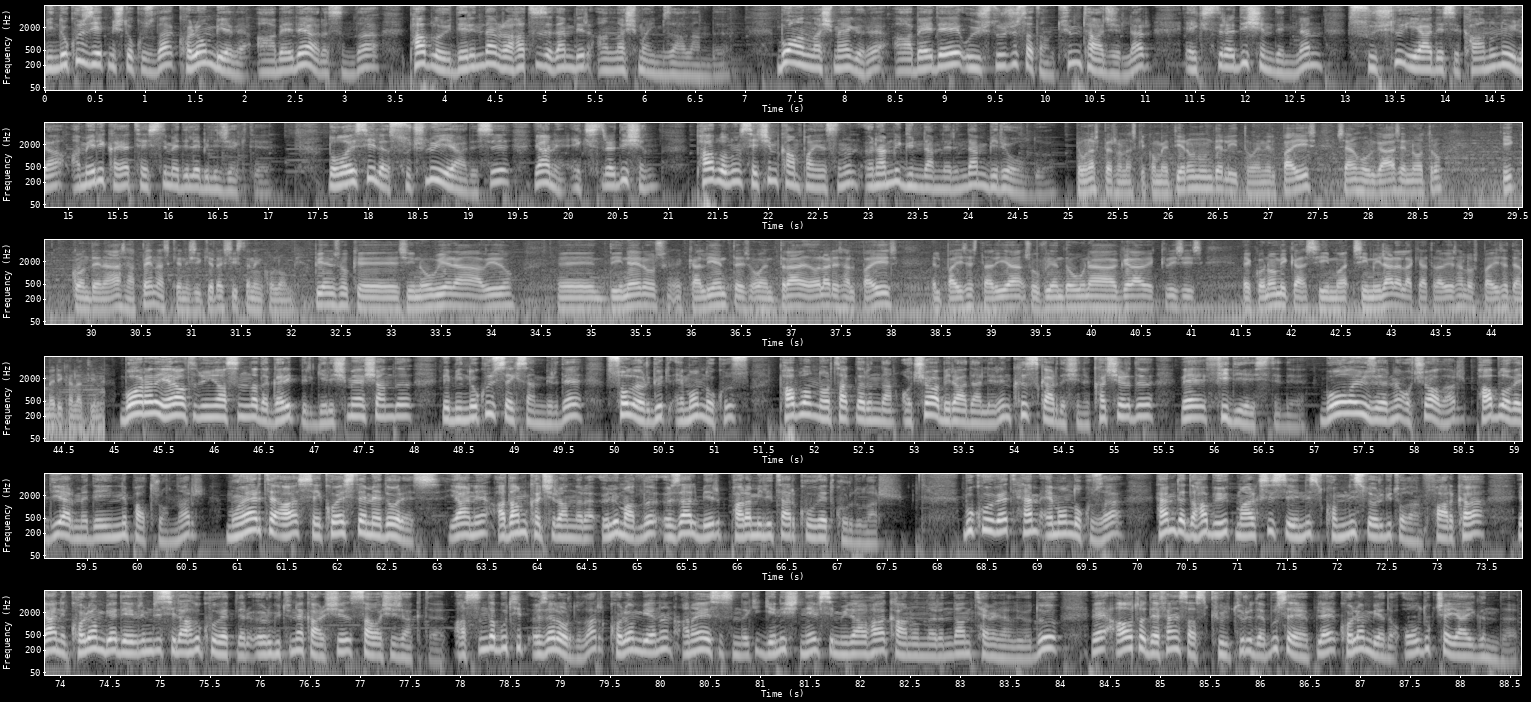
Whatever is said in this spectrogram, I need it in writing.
1979'da Kolombiya ve ABD arasında Pablo'yu derinden rahatsız eden bir anlaşma imzalandı. Bu anlaşmaya göre ABD'ye uyuşturucu satan tüm tacirler extradition denilen suçlu iadesi kanunuyla Amerika'ya teslim edilebilecekti. Dolayısıyla suçlu iadesi yani extradition Pablo'nun seçim kampanyasının önemli gündemlerinden biri oldu. Unas personas que cometieron un delito en el país sean juzgadas en otro y condenadas a penas que ni siquiera existen en Colombia. Pienso que si no hubiera habido eh, dineros calientes o entrada de dólares al país, el país estaría sufriendo una grave crisis económica similar a la que atraviesan los países de América Latina. Bu arada yeraltı dünyasında da garip bir gelişme yaşandı ve 1981'de sol örgüt M19 Pablo'nun ortaklarından Ochoa biraderlerin kız kardeşini kaçırdı ve fidye istedi. Bu olay üzerine Ochoa'lar, Pablo ve diğer medeyinli patronlar Muerte a Secuestradores yani adam kaçıranlara ölüm adlı özel bir paramiliter kuvvet kurdular. Bu kuvvet hem M19'a hem de daha büyük Marksist-Leninist komünist örgüt olan FARC'a yani Kolombiya Devrimci Silahlı Kuvvetleri örgütüne karşı savaşacaktı. Aslında bu tip özel ordular Kolombiya'nın anayasasındaki geniş nefsi müdafaa kanunlarından temel alıyordu ve auto defensas kültürü de bu sebeple Kolombiya'da oldukça yaygındı.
